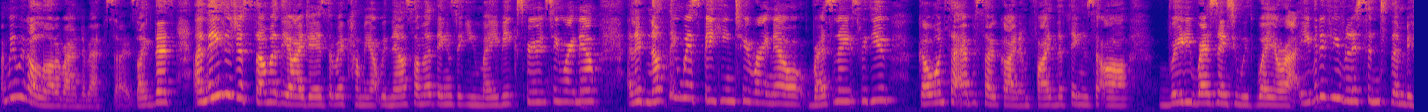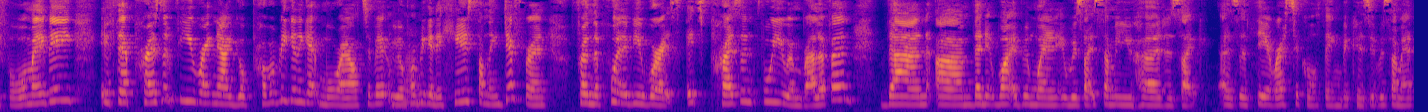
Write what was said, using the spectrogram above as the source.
I mean, we've got a lot of random episodes. Like this, and these are just some of the ideas that we're coming up with now. Some of the things that you may be experiencing right now. And if nothing we're speaking to right now resonates with you, go onto that episode guide and find the things that are really resonating with where you're at. Even if you've listened to them before, maybe if they're present for you right now, you're probably going to get more out of it. Or you're probably going to hear something different from the point of view where it's it's present for you and relevant than um than it might have been when it was like something you heard as like as a theoretical thing because it was something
